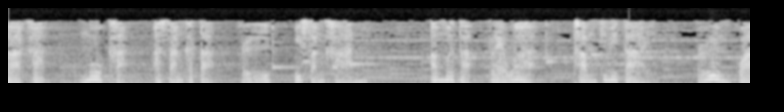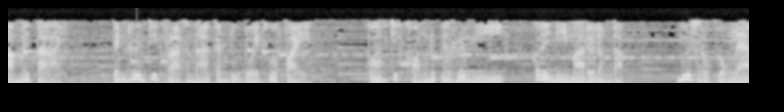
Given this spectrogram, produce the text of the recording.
ราคะ โมฆะอสังคตะ หรือวิสังขารอมตะแปลว่าธรรมที่ไม่ตาย เรื่องความไม่ตาย เป็นเรื่องที่ปรารถนากันอยู่โดยทั่วไป ความคิดของมนุษย์ในเรื่องนี้ก็ได้มีมาโดยลำดับ เมื่อสรุปลงแล้ว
